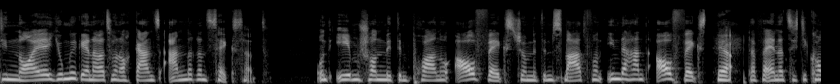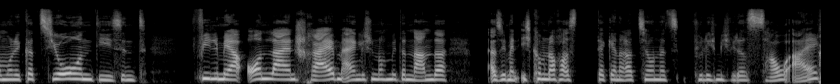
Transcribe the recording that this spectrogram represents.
die neue junge Generation auch ganz anderen Sex hat und eben schon mit dem Porno aufwächst, schon mit dem Smartphone in der Hand aufwächst. Ja. Da verändert sich die Kommunikation, die sind viel mehr online, schreiben eigentlich nur noch miteinander. Also ich meine, ich komme noch aus der Generation, jetzt fühle ich mich wieder sau alt.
